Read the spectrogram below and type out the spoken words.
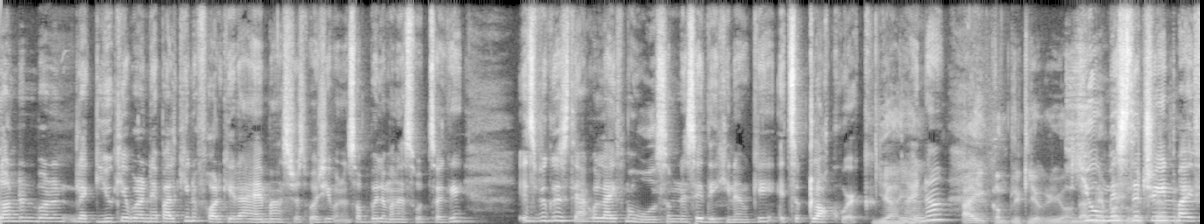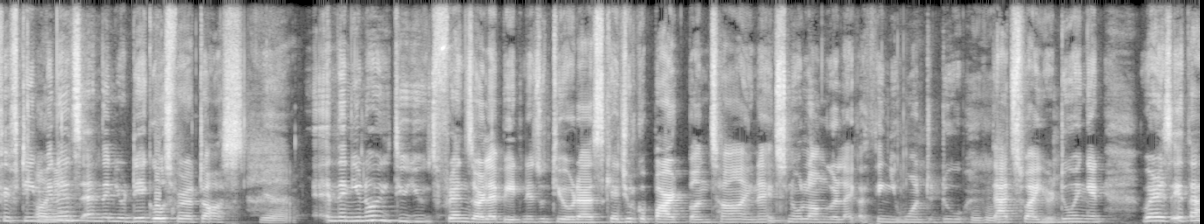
लन्डनबाट लाइक युकेबाट नेपाल किन फर्केर आएँ मास्टर्स पछि भनेर सबैले मलाई सोध्छ कि इट्स बिकज त्यहाँको लाइफमा होलसमनेसै देखिनँ कि इट्स अ क्लक वर्क या होइन? I completely agree on you miss the train by 15 minutes and then your day goes for a toss. Yeah. and then you know त्यो you फ्रेन्ड्सहरूलाई भेट्ने जुन त्यो एउटा स्केड्युलको पार्ट बन्छ होइन it's no longer like a thing you want to do that's why you're doing it where is यता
